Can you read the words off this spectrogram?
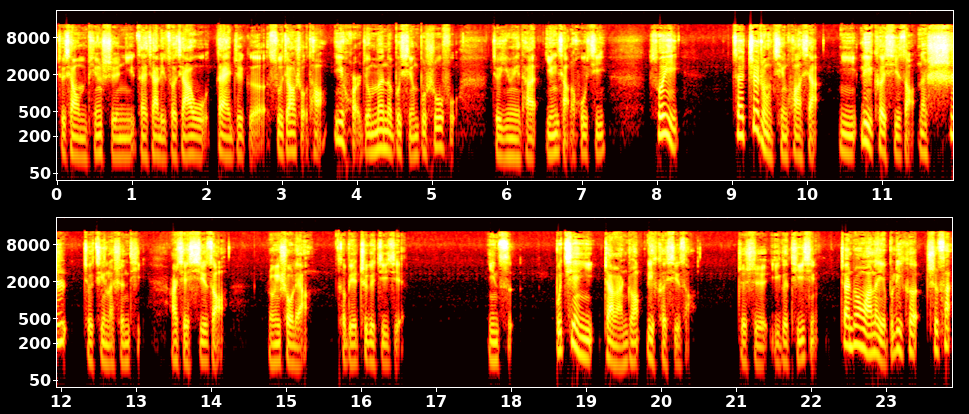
就像我们平时你在家里做家务戴这个塑胶手套，一会儿就闷得不行、不舒服，就因为它影响了呼吸。所以在这种情况下，你立刻洗澡，那湿就进了身体，而且洗澡容易受凉，特别这个季节。因此，不建议站完桩立刻洗澡，这是一个提醒。站桩完了也不立刻吃饭。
